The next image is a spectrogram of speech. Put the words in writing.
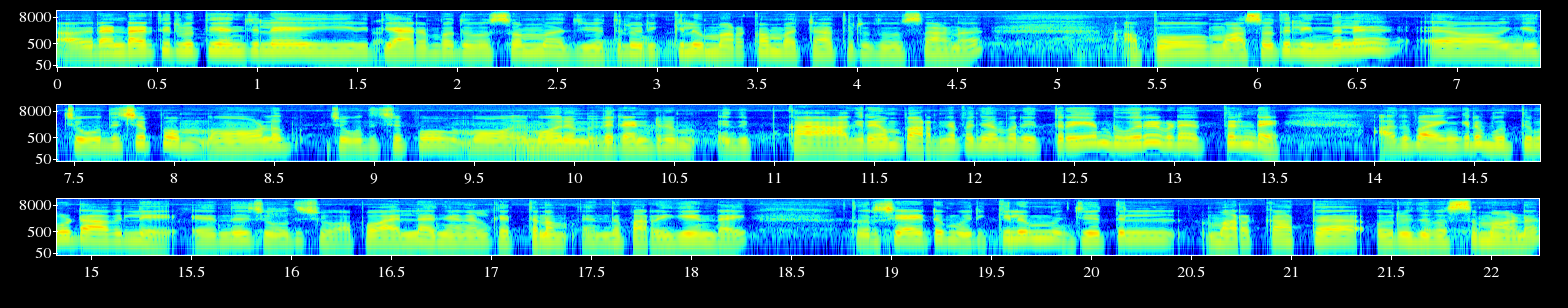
രണ്ടായിരത്തി ഇരുപത്തി അഞ്ചിലെ ഈ വിദ്യാരംഭ ദിവസം ജീവിതത്തിൽ ഒരിക്കലും മറക്കാൻ പറ്റാത്തൊരു ദിവസമാണ്. അപ്പോൾ വാസ്തവത്തിൽ ഇന്നലെ ചോദിച്ചപ്പോൾ മോൾ ചോദിച്ചപ്പോൾ മോ മോനും ഇവർ രണ്ടും ഇത് ആഗ്രഹം പറഞ്ഞപ്പോൾ ഞാൻ പറഞ്ഞു ഇത്രയും ദൂരം ഇവിടെ എത്തണ്ടേ? അത് ഭയങ്കര ബുദ്ധിമുട്ടാവില്ലേ? എന്ന് ചോദിച്ചു. അപ്പോൾ അല്ല ഞങ്ങൾക്ക് എത്തണം എന്ന് പറയുകയുണ്ടായി. തീർച്ചയായിട്ടും ഒരിക്കലും ജീവിതത്തിൽ മറക്കാത്ത ഒരു ദിവസമാണ്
